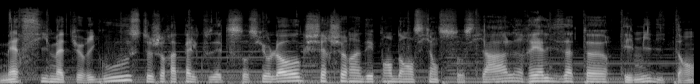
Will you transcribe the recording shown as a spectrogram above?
Merci Mathieu Rigouste. Je rappelle que vous êtes sociologue, chercheur indépendant en sciences sociales, réalisateur et militant.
